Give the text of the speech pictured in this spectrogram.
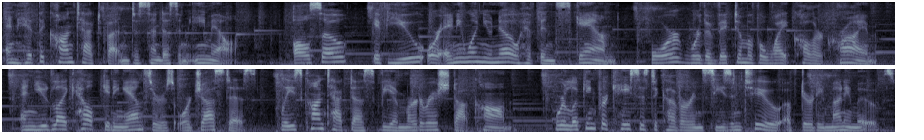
and hit the contact button to send us an email. Also, if you or anyone you know have been scammed or were the victim of a white collar crime and you'd like help getting answers or justice, please contact us via murderish.com. We're looking for cases to cover in season two of Dirty Money Moves.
